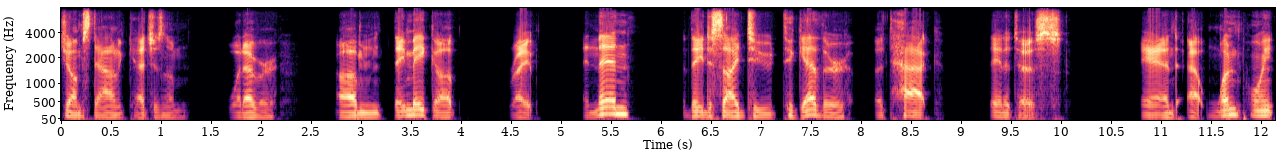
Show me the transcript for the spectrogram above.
jumps down and catches him. Whatever. Um, they make up, right? And then they decide to together attack Thanatos. And at one point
